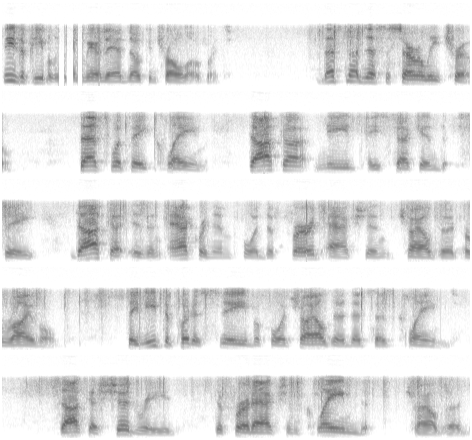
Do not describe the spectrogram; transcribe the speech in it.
These are people who came here, they had no control over it. That's not necessarily true. That's what they claim. DACA needs a second C. DACA is an acronym for Deferred Action Childhood Arrival. They need to put a C before childhood that says claimed. DACA should read Deferred Action Claimed Childhood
